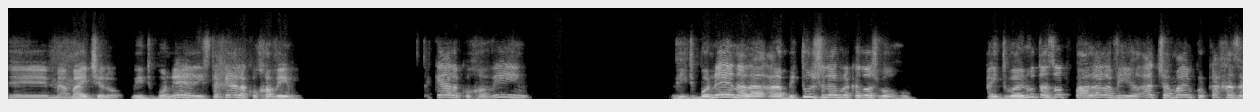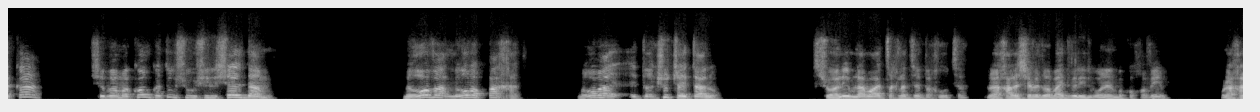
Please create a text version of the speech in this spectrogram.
אה, מהבית שלו, והתבונן, הסתכל על הכוכבים. הסתכל על הכוכבים, והתבונן על, על הביטול שלהם לקדוש ברוך הוא. ההתבוננות הזאת פעלה עליו יראת שמיים כל כך חזקה, שבמקום כתוב שהוא שלשל דם. מרוב, מרוב הפחד, מרוב ההתרגשות שהייתה לו. שואלים, למה היה צריך לצאת החוצה? לא יכל לשבת בבית ולהתבונן בכוכבים? הוא לא יכל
